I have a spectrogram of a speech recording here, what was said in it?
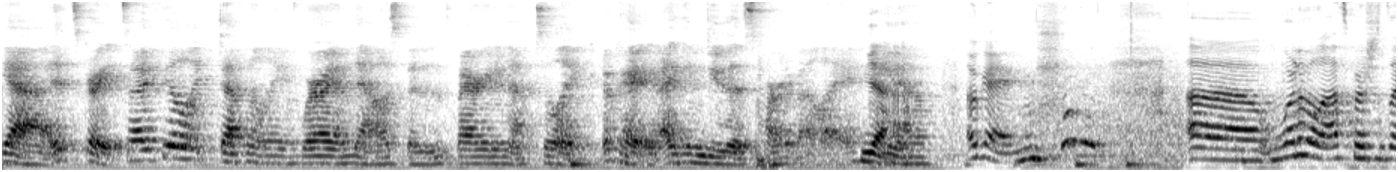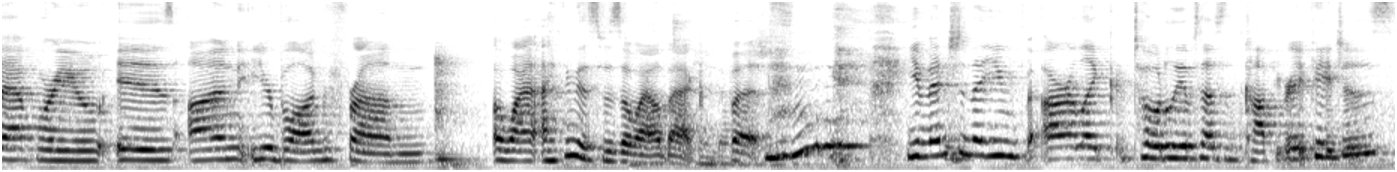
yeah, it's great. So I feel like definitely where I am now has been inspiring enough to like, okay, I can do this part of LA. Yeah. You know? Okay. uh, one of the last questions I have for you is on your blog from a while. I think this was a while back, Oh but you mentioned that you are like totally obsessed with copyright pages,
